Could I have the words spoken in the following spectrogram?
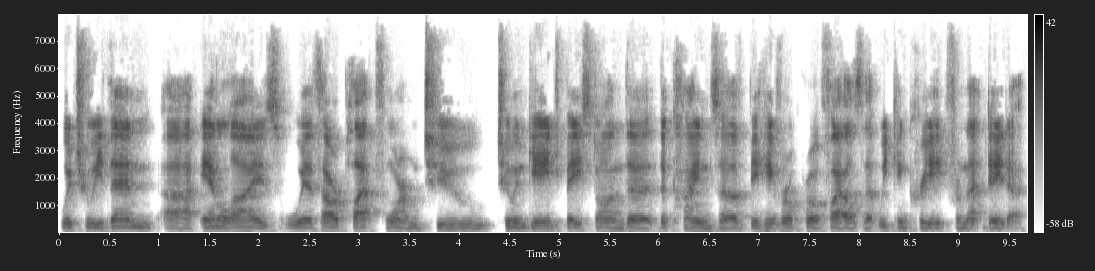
which we then uh, analyze with our platform to to engage based on the the kinds of behavioral profiles that we can create from that data.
